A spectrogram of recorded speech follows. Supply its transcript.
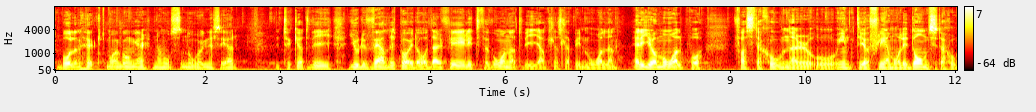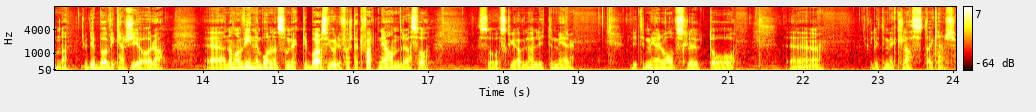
bollen högt många gånger när motståndaren är oorganiserad. Jag tycker att vi gjorde väldigt bra idag och därför är jag lite förvånad att vi egentligen släpper in målen, eller gör mål på fast situationer och inte gör fler mål i de situationerna. Det bör vi kanske göra. Eh, när man vinner bollen så mycket, bara som vi gjorde första kvarten i andra så, så skulle jag vilja ha lite mer, lite mer avslut och eh, lite mer klass där kanske.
